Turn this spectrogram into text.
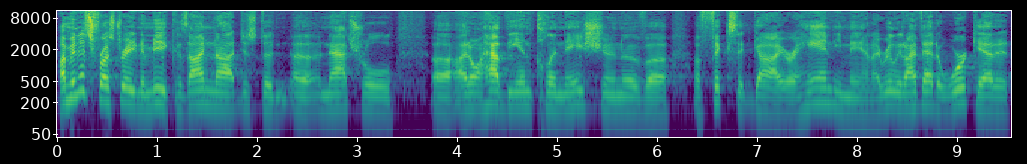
I mean, it's frustrating to me because I'm not just a, a natural uh, I don't have the inclination of a, a fix it guy or a handyman. I really, I've had to work at it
